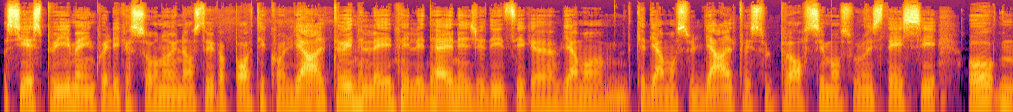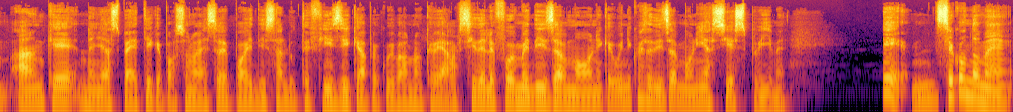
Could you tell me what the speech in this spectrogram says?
si esprime in quelli che sono i nostri rapporti con gli altri, nelle, nelle idee, nei giudizi che, abbiamo, che diamo sugli altri, sul prossimo, su noi stessi o anche negli aspetti che possono essere poi di salute fisica per cui vanno a crearsi delle forme disarmoniche, quindi questa disarmonia si esprime. E secondo me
